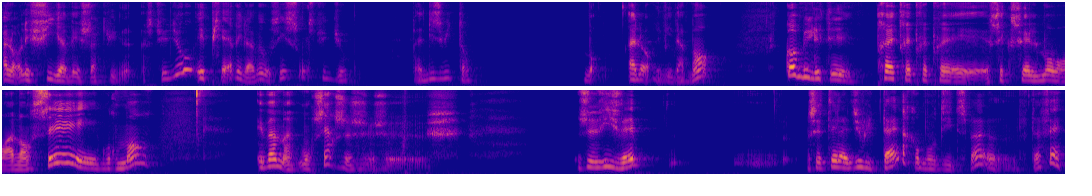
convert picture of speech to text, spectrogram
Alors, les filles avaient chacune un studio, et Pierre, il avait aussi son studio, à 18 ans. Bon, alors évidemment, comme il était très, très, très, très sexuellement avancé et gourmand, eh ben, mon cher, je vivais, c'était l'adultère, comme on dit, n'est-ce pas? Tout à fait.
